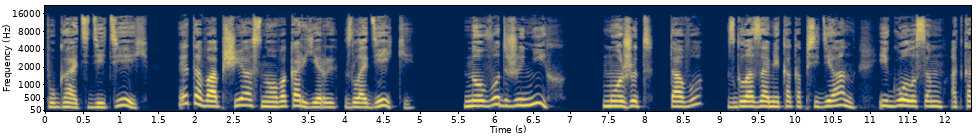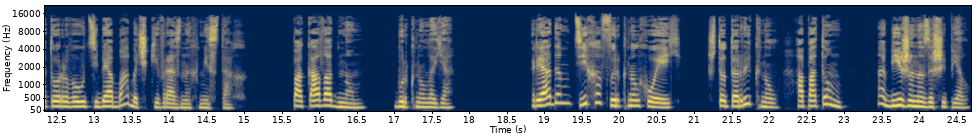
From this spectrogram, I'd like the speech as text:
«Пугать детей — это вообще основа карьеры злодейки. Но вот жених, может, того, с глазами как обсидиан и голосом, от которого у тебя бабочки в разных местах. «Пока в одном», — буркнула я. Рядом тихо фыркнул Хуэй, что-то рыкнул, а потом обиженно зашипел.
